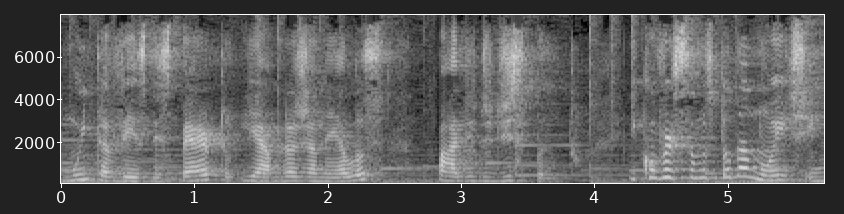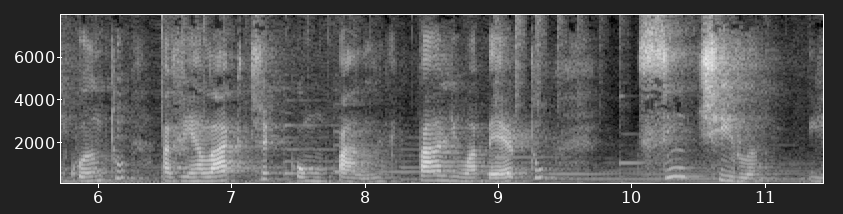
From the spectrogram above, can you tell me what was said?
muita vez desperto e abro as janelas, pálido de espanto. E conversamos toda a noite, enquanto a Via Láctea, como um pálio aberto, cintila, e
